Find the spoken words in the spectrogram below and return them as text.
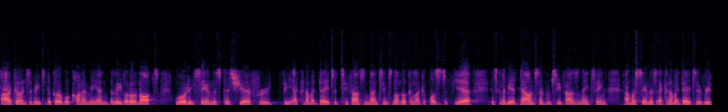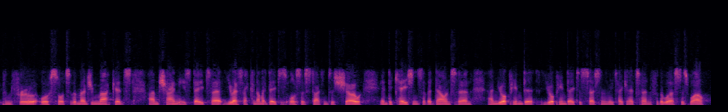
are going to be to the global economy. And believe it or not, we're already seeing this this year through the economic data. 2019 is not looking like a positive year. It's going to be a downturn from 2018. And we're seeing this economic data ripping through all sorts of emerging markets, um, Chinese data. US economic data is also starting to show indications of a downturn. And European, da- European data is certainly taking a turn for the worst as well.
